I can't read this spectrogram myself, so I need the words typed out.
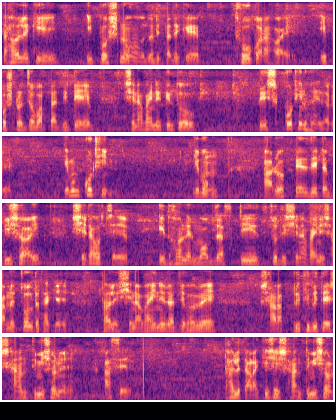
তাহলে কি এই প্রশ্ন যদি তাদেরকে থ্রো করা হয়, এই প্রশ্নের জবাবটা দিতে সেনাবাহিনীর কিন্তু বেশ কঠিন হয়ে যাবে। এবং কঠিন। এবং আরও একটা যেটা বিষয়, সেটা হচ্ছে এই ধরনের মব যদি সেনাবাহিনীর সামনে চলতে থাকে, তাহলে সেনাবাহিনীরা যেভাবে সারা পৃথিবীতে শান্তি মিশনে আছে, তাহলে তারা কি সেই শান্তি মিশন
